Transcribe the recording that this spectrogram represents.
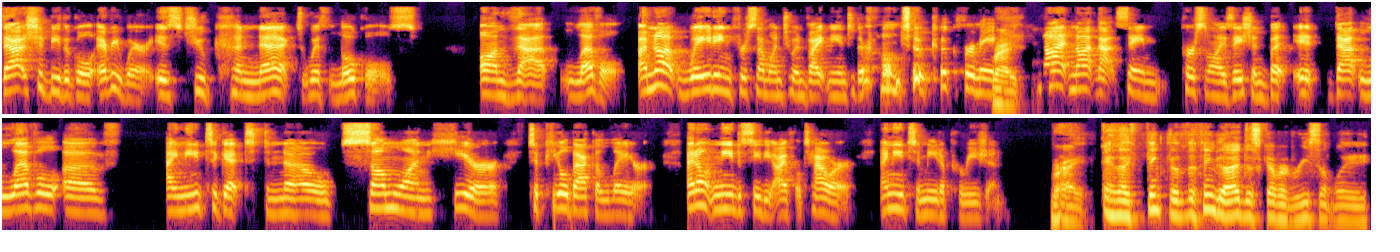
That should be the goal everywhere is to connect with locals on that level. I'm not waiting for someone to invite me into their home to cook for me. Right. Not not that same personalization, but it that level of I need to get to know someone here to peel back a layer. I don't need to see the Eiffel Tower. I need to meet a Parisian. Right. And I think the the thing that I discovered recently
